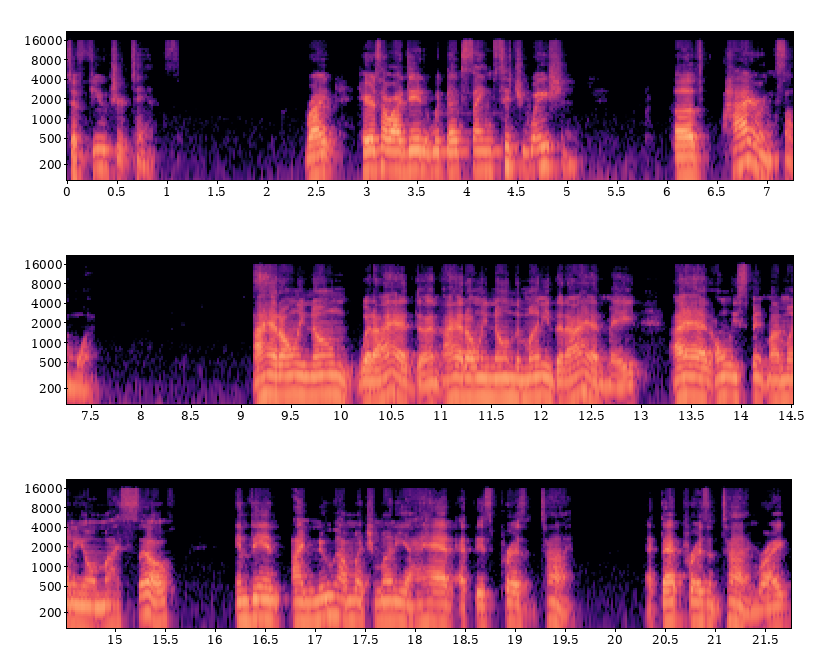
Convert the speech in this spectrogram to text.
to future tense. Right? Here's how I did it with that same situation of hiring someone. I had only known what I had done. I had only known the money that I had made. I had only spent my money on myself. And then I knew how much money I had at this present time. At that present time, right?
